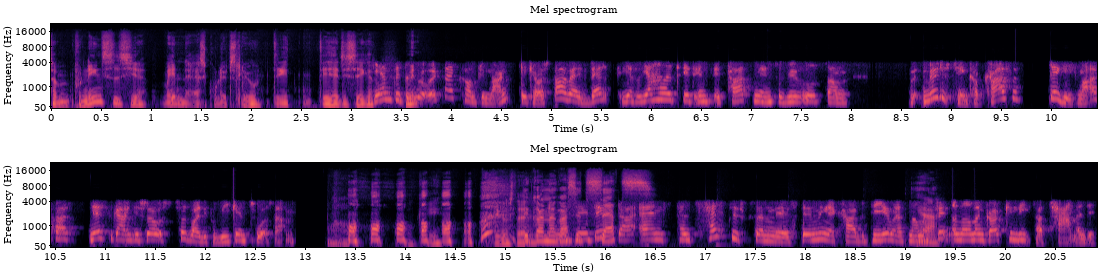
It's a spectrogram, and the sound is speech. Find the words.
som på den ene side siger, mænd er sgu lidt sløve. Det, det er de sikkert. Jamen, det men, behøver jo ikke være et kompliment. Det kan også bare være et valg. Altså, jeg havde et, et, et, et par, som jeg interviewede, som mødtes til en kop kaffe. Det gik meget godt. Næste gang de sås, så var de på weekendtur sammen. okay, det går Det nok også det, et er det, sats. Der er en fantastisk sådan, uh, stemning af Carpe Diem. Altså, når Ja. man finder noget, man godt kan lide, så tager man det.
